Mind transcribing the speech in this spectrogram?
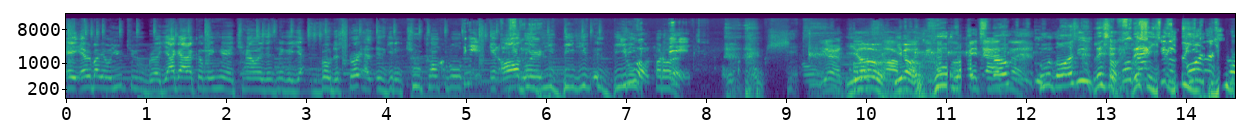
Hey, everybody on YouTube, bro. Y'all gotta come in here and challenge this nigga. Y'all- bro, Destroy has, is getting too comfortable in all these. He's beat. He's been beating. You a Hold on. on. bitch. Oh shit. You're a Yo, star, yo, bro. who Shut your lost, bro? Who lost? Listen, Go back listen, to you, the you, corner you, store,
